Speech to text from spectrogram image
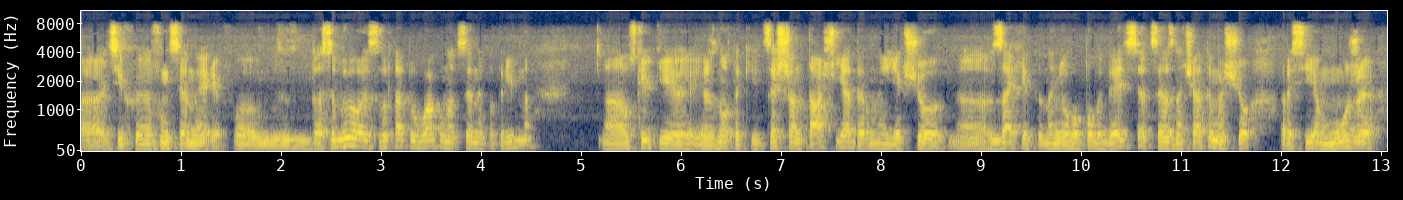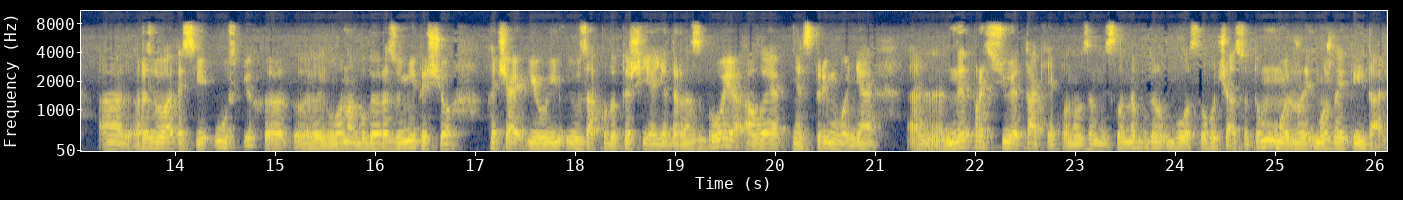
е, цих е, функціонерів. Е, Особливо звертати увагу на це не потрібно. Е, Оскільки знов таки це шантаж ядерний. Якщо е, Захід на нього поведеться, це означатиме, що Росія може е, розвивати свій успіх. Е, е, Вона буде розуміти, що, хоча і у, і у заходу теж є ядерна зброя, але стримування е, не працює так, як воно замислене буде було свого часу. Тому можна йти і далі.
